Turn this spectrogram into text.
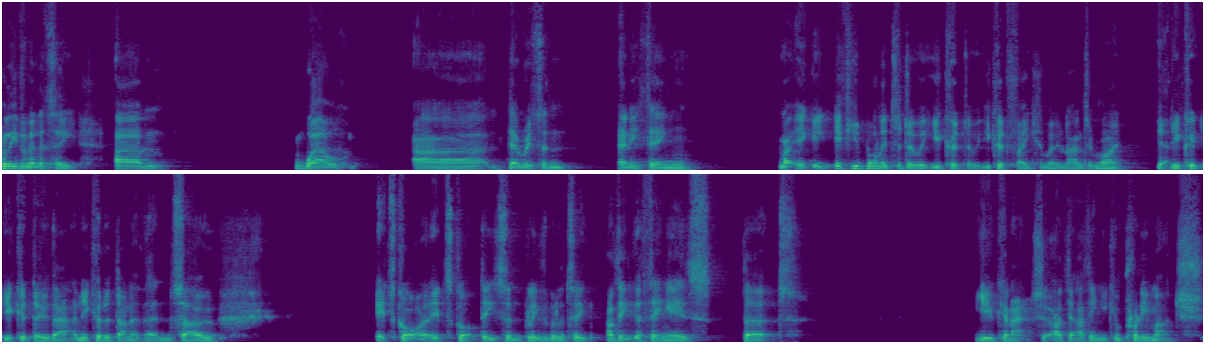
believability. Um, well, uh, there isn't anything like if you'd wanted to do it, you could do it. You could fake a moon landing, right? Yeah. you could you could do that, and you could have done it then. So, it's got it's got decent believability. I think the thing is that you can actually, I, th- I think you can pretty much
